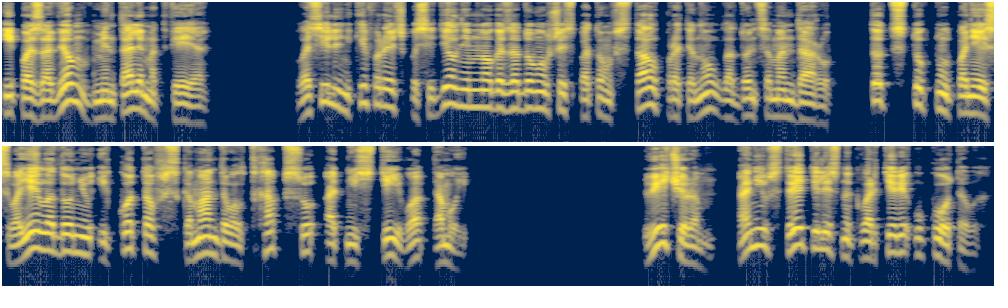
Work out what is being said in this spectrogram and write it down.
и позовем в ментале Матфея. Василий Никифорович посидел немного задумавшись, потом встал, протянул ладонь Самандару. Тот стукнул по ней своей ладонью, и Котов скомандовал Тхапсу отнести его домой. Вечером они встретились на квартире у Котовых.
